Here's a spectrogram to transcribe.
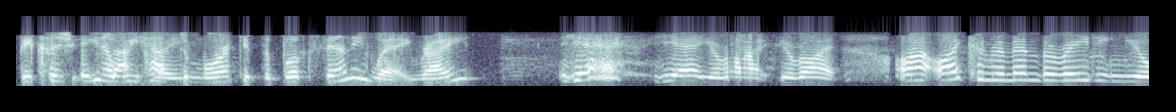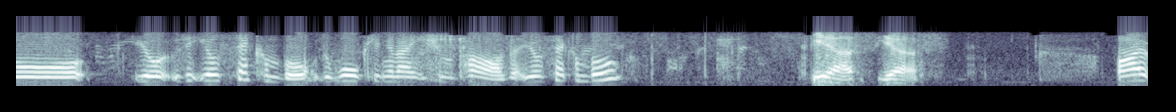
because exactly. you know we have to market the books anyway, right? Yeah, yeah, you're right, you're right. I, I can remember reading your your was it your second book, The Walking an Ancient Path? Is that your second book? Yes, yes. I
